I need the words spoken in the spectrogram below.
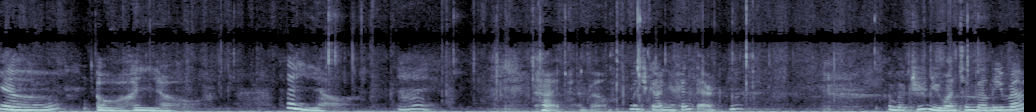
Hello. Oh, hello. Hello. Hi. Hi, Annabelle. What you got in your head there? Hmm? How about you? Do you want some belly rubs?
